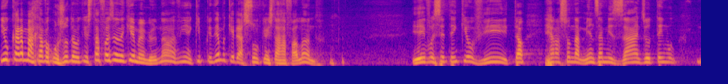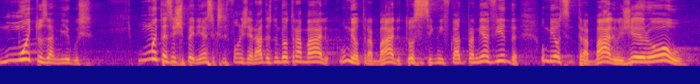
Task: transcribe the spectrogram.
E o cara marcava consulta, o que você está fazendo aqui, meu amigo? Não, eu vim aqui, porque lembra aquele assunto que a gente estava falando? E aí você tem que ouvir e tal. Relacionamentos, amizades. Eu tenho muitos amigos, muitas experiências que foram geradas no meu trabalho. O meu trabalho trouxe significado para a minha vida. O meu trabalho gerou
